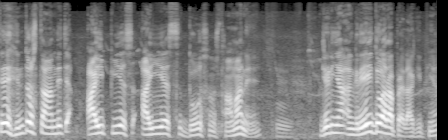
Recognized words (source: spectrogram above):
ਤੇ ਹਿੰਦੁਸਤਾਨ ਦੇ ਵਿੱਚ ਆਈਪੀਐਸ ਆਈਐਸ ਦੋ ਸੰਸਥਾਵਾਂ ਨੇ ਜਿਹੜੀਆਂ ਅੰਗਰੇਜ਼ ਦੁਆਰਾ ਪੈਦਾ ਕੀਤੀਆਂ।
